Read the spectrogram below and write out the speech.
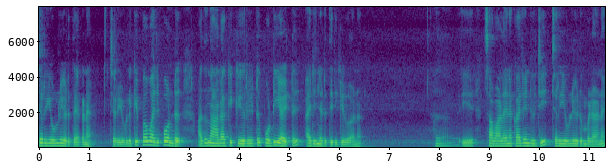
ചെറിയ ഉള്ളി എടുത്തേക്കണേ. ചെറിയ ഉള്ളിക്ക് ഇപ്പോൾ വലിപ്പമുണ്ട്. അത് നാലാക്കി കീറിയിട്ട് പൊടിയായിട്ട് അരിഞ്ഞെടുത്തിരിക്കുകയാണ്. ഈ സവാളേനേക്കാളും രുചി ചെറിയ ഉള്ളി ഇടുമ്പോഴാണ്.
